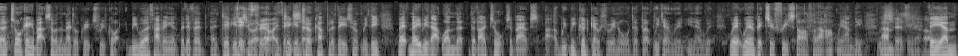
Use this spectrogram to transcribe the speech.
Uh, talking about some of the medal groups we've got, it'd be worth having a bit of a, a dig dig into through, a, a dig into a couple of these, wouldn't we? The may- maybe that one that, that I talked about, uh, we, we could go through in order, but we don't really, you know, we- we're we're a bit too freestyle for that, aren't we, Andy? We certainly are. The um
